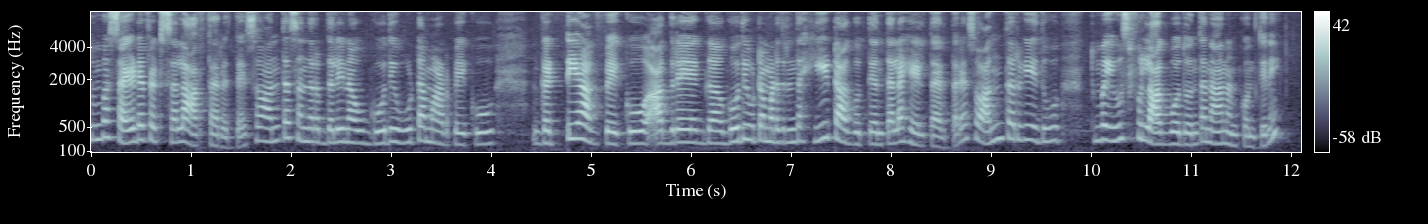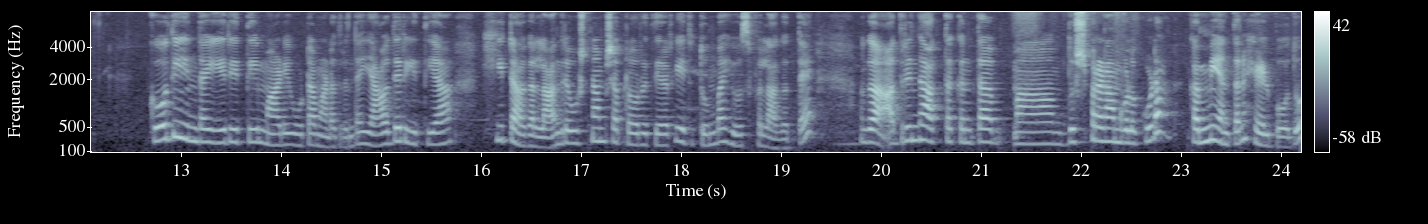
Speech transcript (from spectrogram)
ತುಂಬ ಸೈಡ್ ಎಫೆಕ್ಟ್ಸ್ ಎಲ್ಲ ಆಗ್ತಾ ಇರುತ್ತೆ. ಸೊ ಅಂಥ ಸಂದರ್ಭದಲ್ಲಿ ನಾವು ಗೋಧಿ ಊಟ ಮಾಡಬೇಕು, ಗಟ್ಟಿ ಆಗಬೇಕು, ಆದರೆ ಗ, ಗೋಧಿ ಊಟ ಮಾಡೋದ್ರಿಂದ ಹೀಟ್ ಆಗುತ್ತೆ ಅಂತೆಲ್ಲ ಹೇಳ್ತಾ ಇರ್ತಾರೆ. ಸೊ ಅಂಥವ್ರಿಗೆ ಇದು ತುಂಬ ಯೂಸ್ಫುಲ್ ಆಗ್ಬೋದು ಅಂತ ನಾನು ಅನ್ಕೊತೀನಿ. ಗೋಧಿಯಿಂದ ಈ ರೀತಿ ಮಾಡಿ ಊಟ ಮಾಡೋದ್ರಿಂದ ಯಾವುದೇ ರೀತಿಯ ಹೀಟ್ ಆಗಲ್ಲ. ಅಂದರೆ ಉಷ್ಣಾಂಶ ಪ್ರವೃತ್ತಿ ಇರೋರಿಗೆ ಇದು ತುಂಬ ಯೂಸ್ಫುಲ್ ಆಗುತ್ತೆ. ಆಗ ಅದರಿಂದ ಆಗ್ತಕ್ಕಂಥ ದುಷ್ಪರಿಣಾಮಗಳು ಕೂಡ ಕಮ್ಮಿ ಅಂತಲೂ ಹೇಳ್ಬೋದು.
